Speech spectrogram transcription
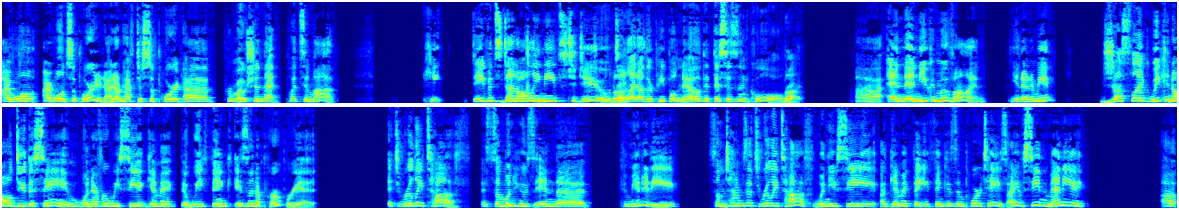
I won't I won't support it. I don't have to support a promotion that puts him up. He David's done all he needs to do to let other people know that this isn't cool. Right. Uh, and then you can move on. You know what I mean? Just like we can all do the same whenever we see a gimmick that we think isn't appropriate. It's really tough. As someone who's in the community, sometimes it's really tough when you see a gimmick that you think is in poor taste. I have seen many, uh,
